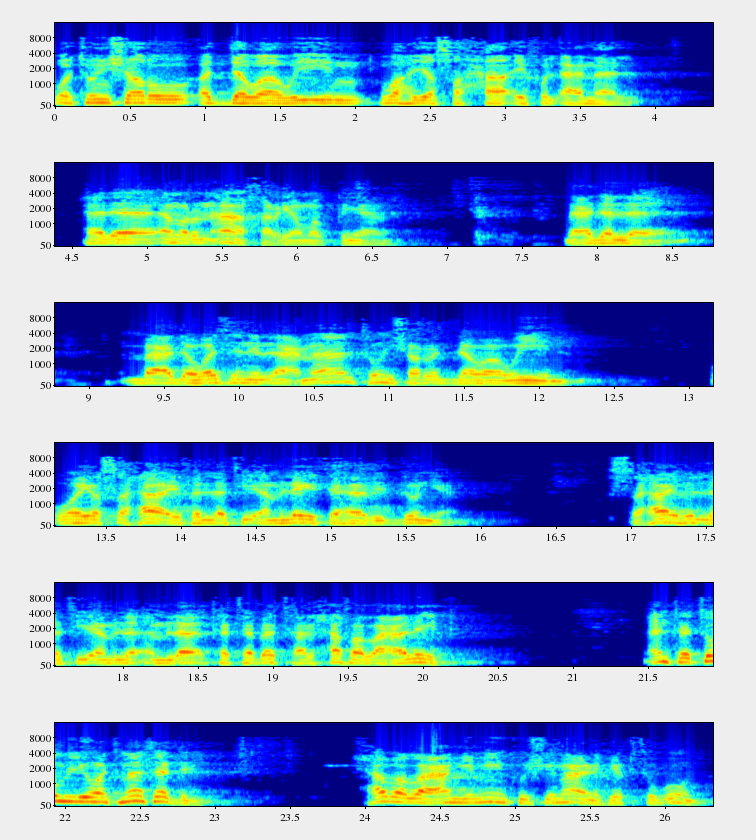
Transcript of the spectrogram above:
وتنشر الدواوين وهي صحائف الأعمال. هذا أمر آخر يوم القيامة. بعد بعد وزن الأعمال تنشر الدواوين وهي الصحائف التي أمليتها في الدنيا الصحائف التي أملا, أملا كتبتها الحفظة عليك. أنت تملي وأنت ما تدري. حفظ عن يمينك وشمالك يكتبون.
